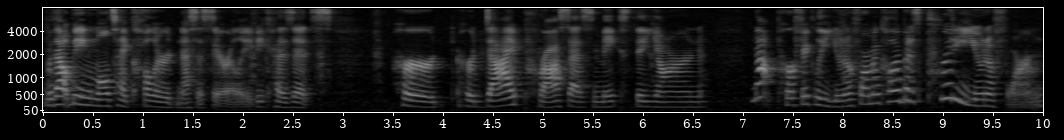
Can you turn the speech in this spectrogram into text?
without being multicolored necessarily because it's her her dye process makes the yarn not perfectly uniform in color but it's pretty uniform.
